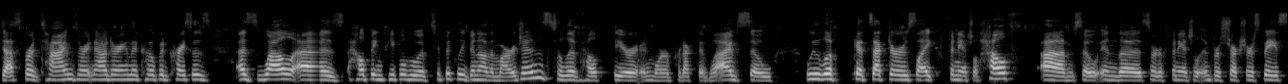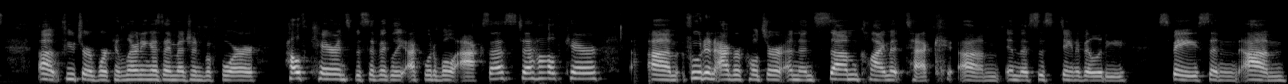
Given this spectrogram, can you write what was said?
desperate times right now during the COVID crisis, as well as helping people who have typically been on the margins to live healthier and more productive lives. So we look at sectors like financial health, um, so in the sort of financial infrastructure space, uh, future of work and learning, as I mentioned before, healthcare and specifically equitable access to healthcare, um, food and agriculture, and then some climate tech um, in the sustainability space. And um,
